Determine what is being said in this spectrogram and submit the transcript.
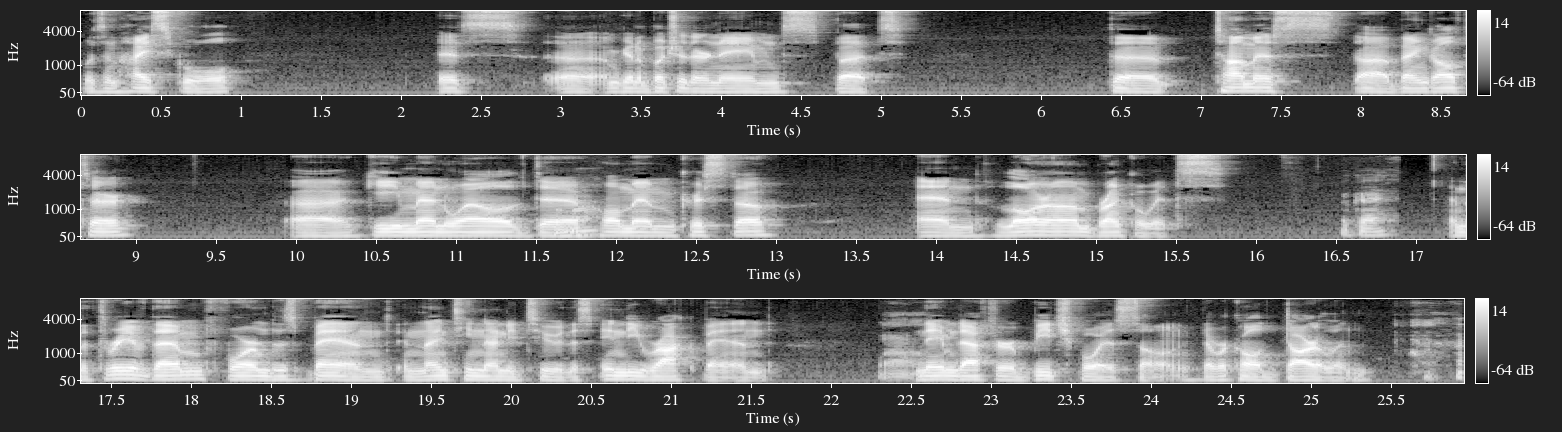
was in high school. It's uh, I'm gonna butcher their names, but the Thomas uh, Bangalter, uh, Guy Manuel de Uh-huh. Homem Cristo, and Laurent Brancowitz. Okay. And the three of them formed this band in 1992, this indie rock band Wow. named after a Beach Boys song. They were called Darlin.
